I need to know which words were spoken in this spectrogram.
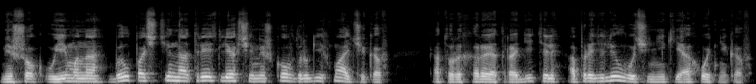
Мешок Уимана был почти на треть легче мешков других мальчиков, которых Ред, родитель, определил в ученики охотников.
